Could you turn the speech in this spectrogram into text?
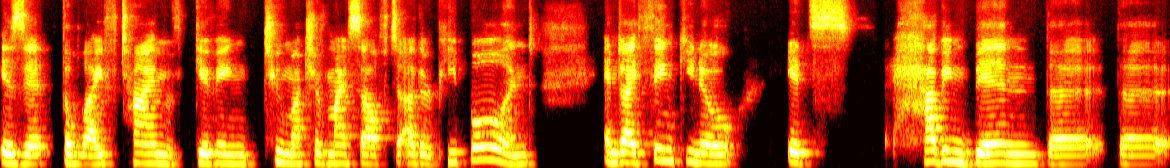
Is it the lifetime of giving too much of myself to other people? And and I think, you know, it's having been the the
